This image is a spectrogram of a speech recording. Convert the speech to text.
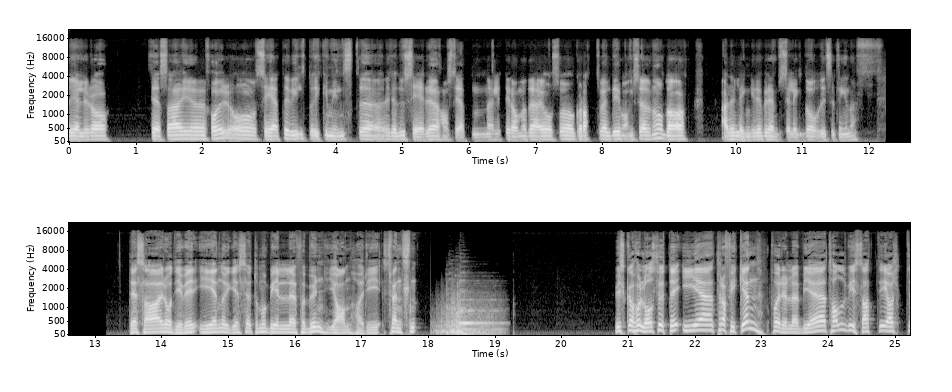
det gjelder å se seg for og se etter vilt, og ikke minst redusere hastigheten litt. Det er jo også glatt veldig mange steder nå. Da er det lengre bremselengde og alle disse tingene. Det sa rådgiver i Norges Automobilforbund, Jan Harry Svendsen. Vi skal holde oss ute i eh, trafikken. Foreløpige tall viser at i alt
